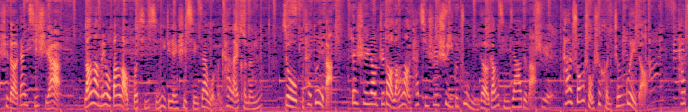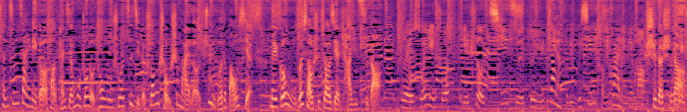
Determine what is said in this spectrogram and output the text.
是的，但其实啊。朗朗没有帮老婆提行李这件事情，在我们看来可能就不太对吧？但是要知道，朗朗他其实是一个著名的钢琴家，对吧？是，他的双手是很珍贵的。他曾经在那个访谈节目中有透露，说自己的双手是买了巨额的保险，每隔五个小时就要检查一次的。对，所以说也是有妻子对于丈夫的一个心疼在里面嘛。是的，是的。所以也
